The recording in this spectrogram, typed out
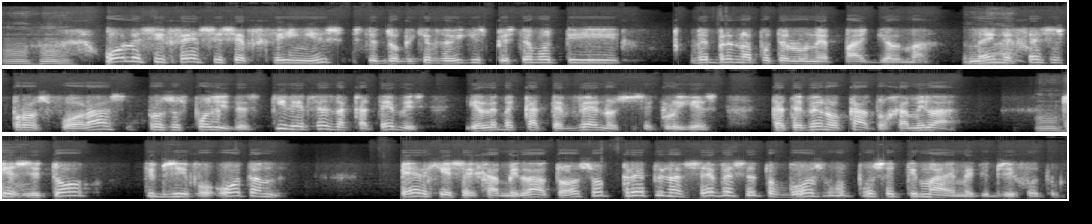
Mm-hmm. Όλες οι θέσεις ευθύνης στην τοπική αυτοδιοίκηση πιστεύω ότι δεν πρέπει να αποτελούν επάγγελμα. Mm-hmm. Να είναι θέσεις προσφοράς προς τους πολίτες. Κύριε θες να κατέβεις, για λέμε κατεβαίνω στις εκλογές. Κατεβαίνω κάτω, χαμηλά. Mm-hmm. Και ζητώ την ψήφο. Όταν έρχεσαι χαμηλά τόσο, πρέπει να σέβεσαι τον κόσμο που σε τιμάει με την ψήφο του.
